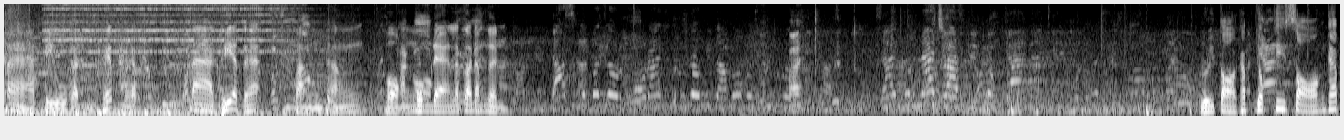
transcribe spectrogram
แม่ติวกันเข้มนะครับน่าเครียดนะฮะฝั่งทั้งของมุมแดงแล้วก็น้ำเงินลุยต่อครับยกที่ 2 ครับ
